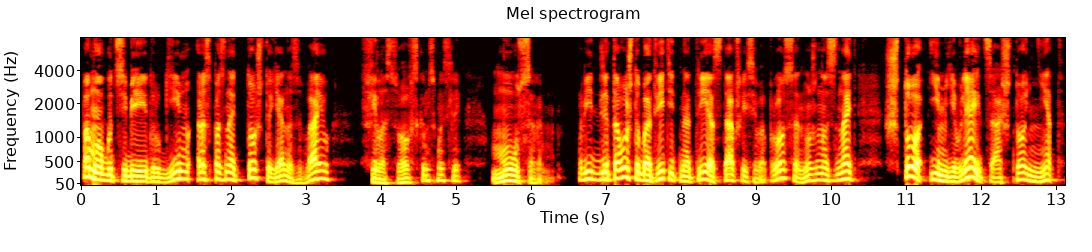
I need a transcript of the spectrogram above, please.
помогут себе и другим распознать то, что я называю, в философском смысле, мусором. Ведь для того, чтобы ответить на три оставшиеся вопроса, нужно знать, что им является, а что нет.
